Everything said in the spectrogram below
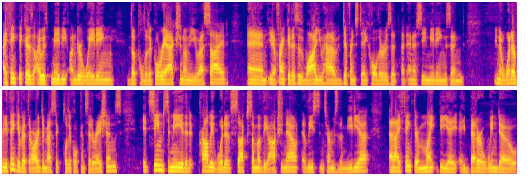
I think because I was maybe underweighting the political reaction on the U.S. side, and you know, frankly, this is why you have different stakeholders at, at NSC meetings, and you know, whatever you think of it, there are domestic political considerations. It seems to me that it probably would have sucked some of the oxygen out, at least in terms of the media. And I think there might be a, a better window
